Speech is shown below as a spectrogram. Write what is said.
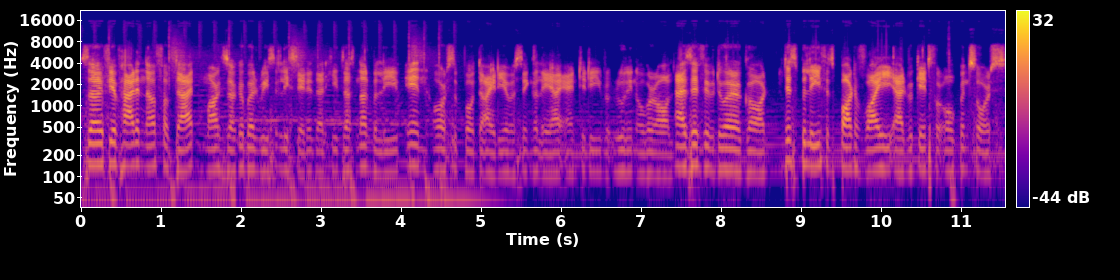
So, if you've had enough of that, Mark Zuckerberg recently stated that he does not believe in or support the idea of a single AI entity ruling over all, as if it were a god. This belief is part of why he advocates for open source.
